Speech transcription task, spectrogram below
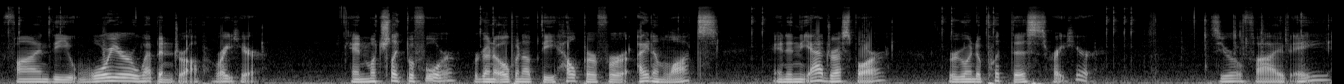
find the warrior weapon drop right here. And much like before, we're going to open up the helper for item lots, and in the address bar, we're going to put this right here. 05A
